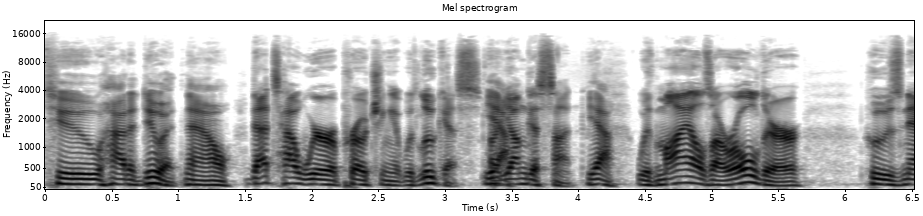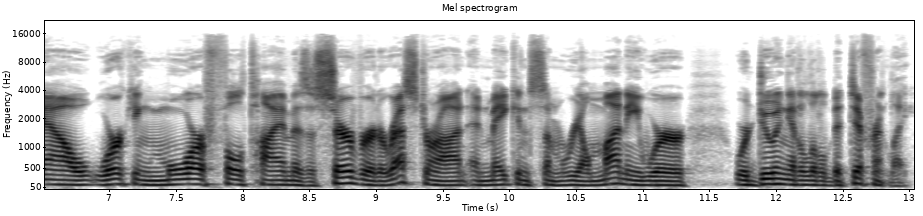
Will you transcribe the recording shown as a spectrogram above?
to how to do it. Now, That's how we're approaching it with Lucas, Yeah. our youngest son. Yeah. With Miles, our older, who's now working more full time as a server at a restaurant and making some real money, we're we're doing it a little bit differently.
